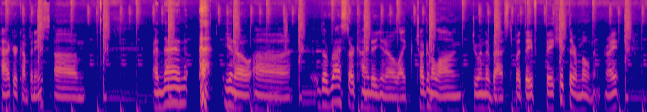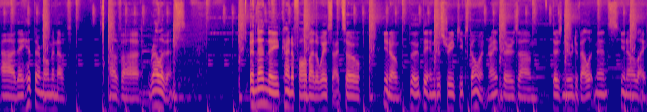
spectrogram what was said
hacker companies. Um, and then you know uh, the rest are kind of you know like chugging along doing their best but they've they hit their moment right? Uh, they hit their moment of of uh, relevance. And then they kind of fall by the wayside. So you know the, the industry keeps going right? There's um, there's new developments you know like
